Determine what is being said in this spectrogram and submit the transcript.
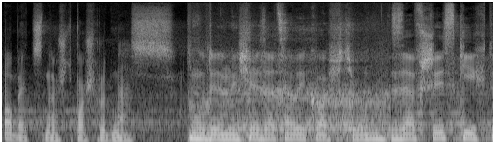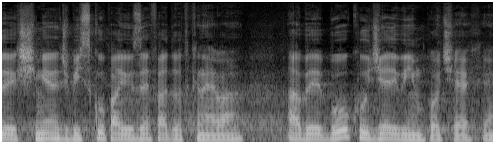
obecność pośród nas. Módlmy się za cały Kościół, za wszystkich, których śmierć biskupa Józefa dotknęła, aby Bóg udzielił im pociechy.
